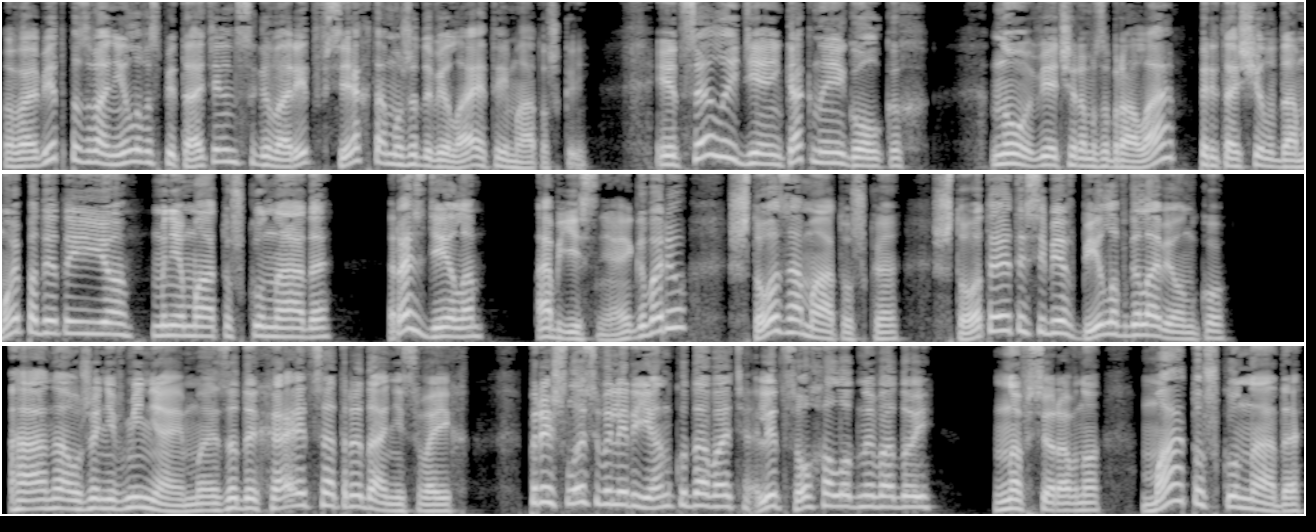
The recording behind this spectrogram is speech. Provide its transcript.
В обед позвонила воспитательница, говорит, всех там уже довела этой матушкой. И целый день, как на иголках. Ну, вечером забрала, притащила домой под это ее «мне матушку надо», раздела. Объясняй, говорю, что за матушка, что ты это себе вбила в головенку. А она уже невменяемая, задыхается от рыданий своих. Пришлось валерьянку давать, лицо холодной водой. Но все равно, матушку надо,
